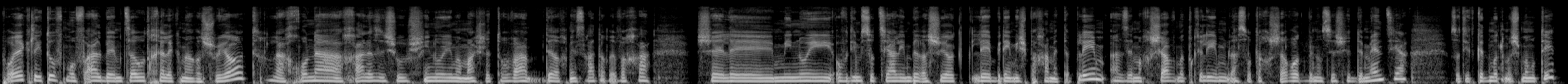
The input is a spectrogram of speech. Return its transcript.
פרויקט ליטוף מופעל באמצעות חלק מהרשויות. לאחרונה חל איזשהו שינוי ממש לטובה דרך משרד הרווחה של אה, מינוי עובדים סוציאליים ברשויות לבני משפחה מטפלים, אז הם עכשיו מתחילים לעשות הכשרות בנושא של דמנציה. זאת התקדמות משמעותית,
